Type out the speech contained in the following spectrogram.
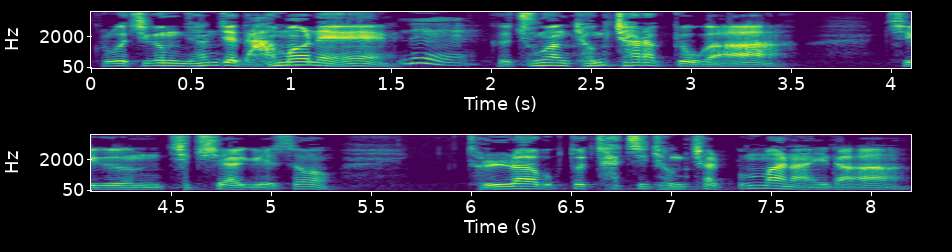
그리고 지금 현재 남원에 네. 그 중앙 경찰학교가 지금 집시하기 위해서 전라북도 자치경찰뿐만 아니라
